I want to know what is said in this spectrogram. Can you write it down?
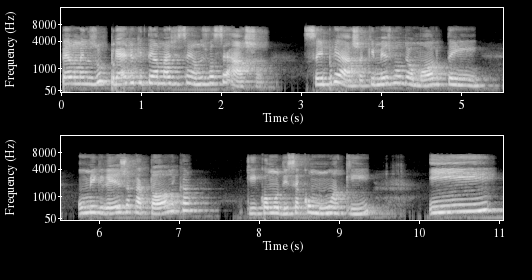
pelo menos um prédio que tenha mais de 100 anos, você acha. Sempre acha. Aqui mesmo onde eu moro tem uma igreja católica, que como eu disse é comum aqui, e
